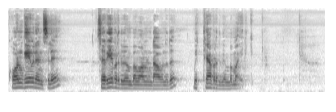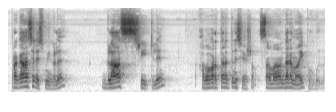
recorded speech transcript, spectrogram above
കോൺകേവ് ലെൻസിൽ ചെറിയ പ്രതിബിംബമാണ് ഉണ്ടാവുന്നത് മിഥ്യാ പ്രതിബിംബമായിരിക്കും. പ്രകാശരശ്മികൾ ഗ്ലാസ് ഷീറ്റിൽ അപവർത്തനത്തിന് ശേഷം സമാന്തരമായി പോകുന്നു.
